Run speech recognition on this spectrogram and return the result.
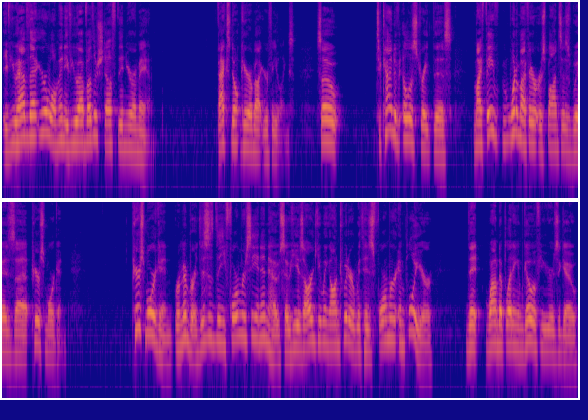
If you have that, you're a woman. If you have other stuff, then you're a man. Facts don't care about your feelings. So, to kind of illustrate this, my fav- one of my favorite responses was uh, Piers Morgan. Piers Morgan, remember, this is the former CNN host, so he is arguing on Twitter with his former employer that wound up letting him go a few years ago.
